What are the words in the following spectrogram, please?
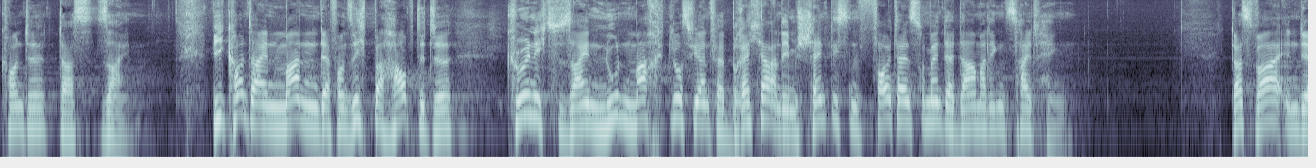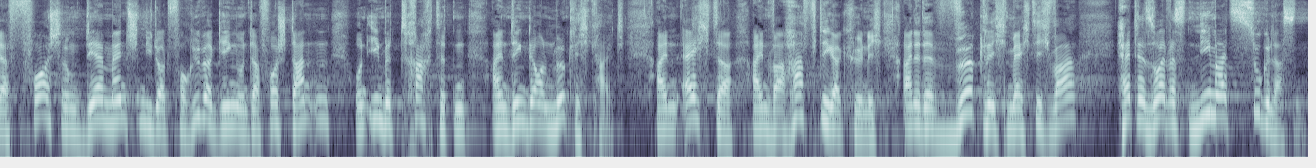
konnte das sein? Wie konnte ein Mann, der von sich behauptete, König zu sein, nun machtlos wie ein Verbrecher an dem schändlichsten Folterinstrument der damaligen Zeit hängen? Das war in der Vorstellung der Menschen, die dort vorübergingen und davor standen und ihn betrachteten, ein Ding der Unmöglichkeit. Ein echter, ein wahrhaftiger König, einer, der wirklich mächtig war, hätte so etwas niemals zugelassen.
